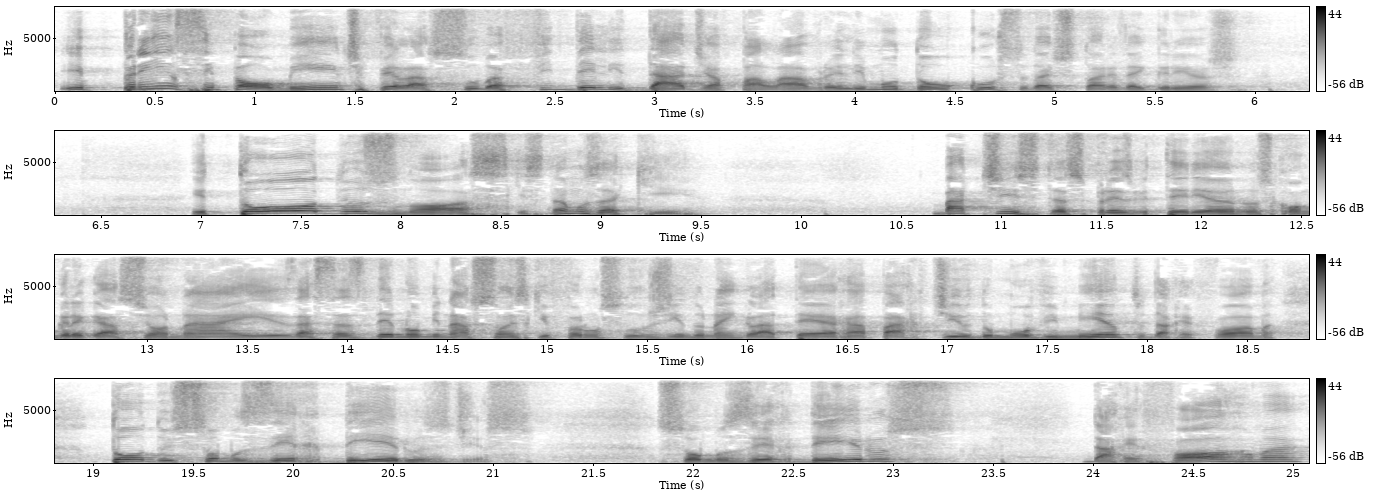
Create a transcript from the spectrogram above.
e principalmente pela sua fidelidade à palavra, ele mudou o curso da história da igreja. E todos nós que estamos aqui, batistas, presbiterianos, congregacionais, essas denominações que foram surgindo na Inglaterra a partir do movimento da reforma, todos somos herdeiros disso. Somos herdeiros da reforma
